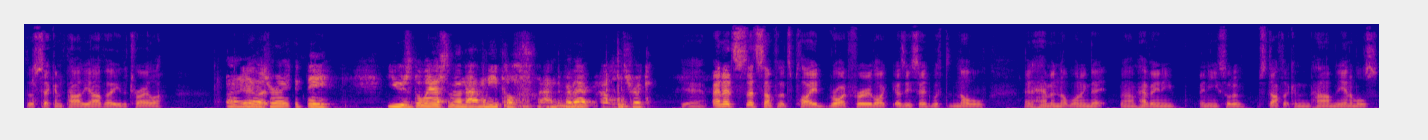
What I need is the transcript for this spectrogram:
the second part of the RV, the trailer. Oh yeah, Yeah, that's that- right. They used the last of the non-lethals on for that uh, little trick. Yeah, and that's that's something that's played right through, like as you said, with the novel, and Hammond not wanting to um, have any any sort of stuff that can harm the animals.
